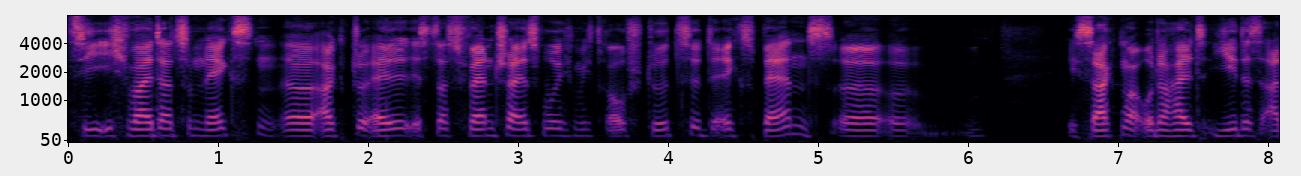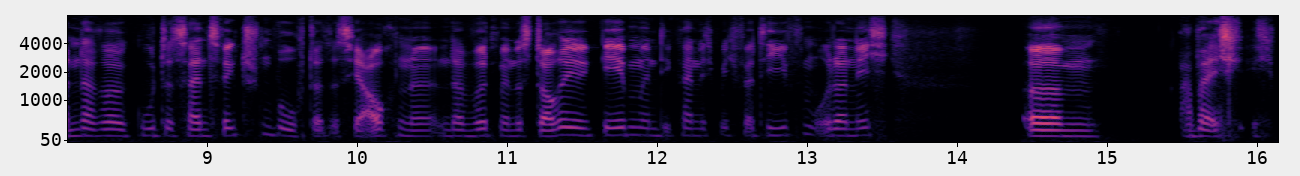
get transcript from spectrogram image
ziehe ich weiter zum nächsten. Äh, aktuell ist das Franchise, wo ich mich drauf stürze, The Expanse. Äh, äh ich sag mal, oder halt jedes andere gute Science-Fiction-Buch. Das ist ja auch eine, da wird mir eine Story gegeben, in die kann ich mich vertiefen oder nicht. Ähm, aber ich, ich,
